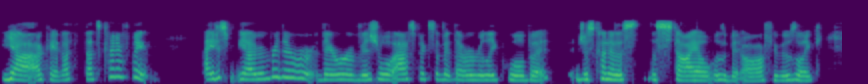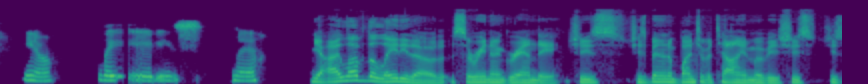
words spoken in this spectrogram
Yeah. Okay. That's that's kind of like. I just yeah I remember there were there were visual aspects of it that were really cool, but just kind of the the style was a bit off. It was like you know late eighties. Meh. Yeah, I love the lady though, Serena Grandi. She's she's been in a bunch of Italian movies. She's she's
